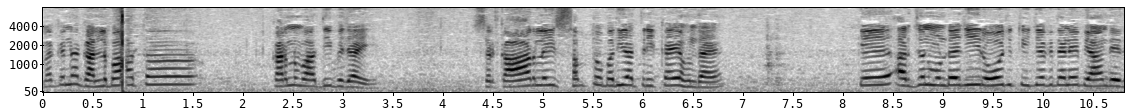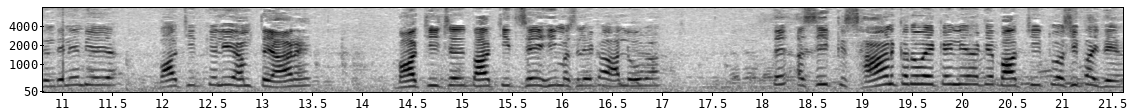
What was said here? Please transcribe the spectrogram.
ਮੈਂ ਕਹਿੰਦਾ ਗੱਲਬਾਤ ਕਰਨ ਵਾਦੀ ਬਜਾਏ ਸਰਕਾਰ ਲਈ ਸਭ ਤੋਂ ਵਧੀਆ ਤਰੀਕਾ ਇਹ ਹੁੰਦਾ ਹੈ ਕਿ ਅਰਜਨ ਮੁੰਡੇ ਜੀ ਰੋਜ਼ ਤੀਜੇ ਕੁ ਦਿਨ ਇਹ ਬਿਆਨ ਦੇ ਦਿੰਦੇ ਨੇ ਵੀ ਇਹ बातचीत के लिए हम तैयार हैं बातचीत से बातचीत से ही मसले का हल होगा ਤੇ ਅਸੀਂ ਕਿਸਾਨ ਕਦੋਂ ਇਹ ਕਹਿੰਦੇ ਆ ਕਿ ਬਾਤਚੀਤ ਤੋਂ ਅਸੀਂ ਭਜਦੇ ਆ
